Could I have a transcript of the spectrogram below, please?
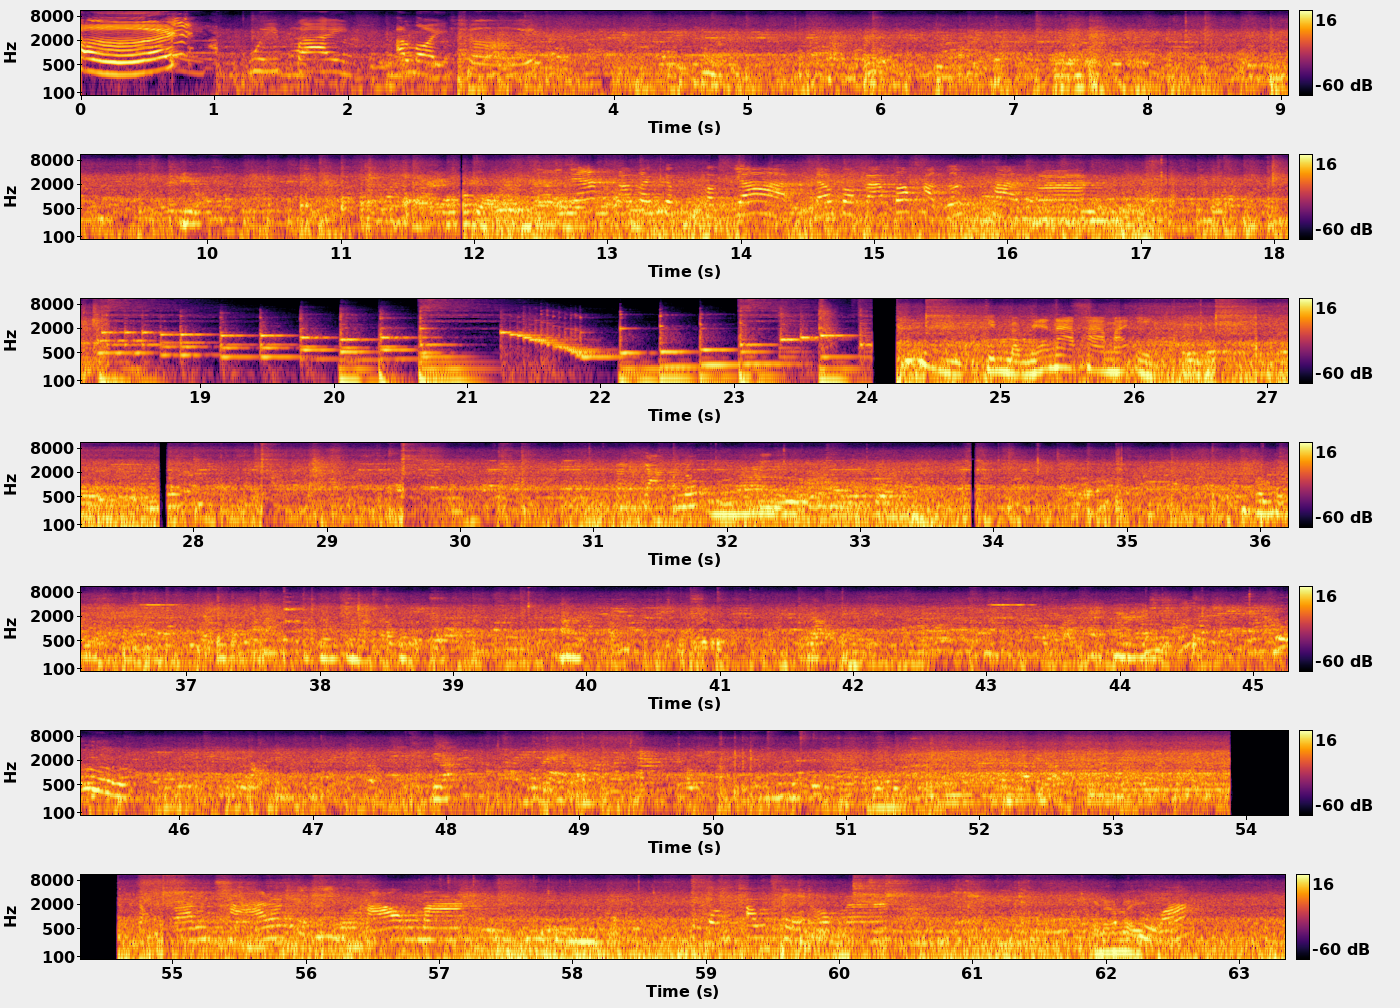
เฉย คุยไป อร่อยเฉย อันเนี้ยเราไปจับกับย่าแล้วป๊าป๊าก็ขับรถผ่านมา กินแบบนี้น่าพามาอีก Yeah. หัว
